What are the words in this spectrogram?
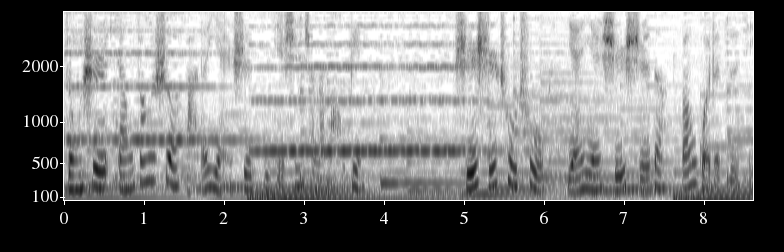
总是想方设法地掩饰自己身上的毛病，时时处处。严严实实的包裹着自己，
